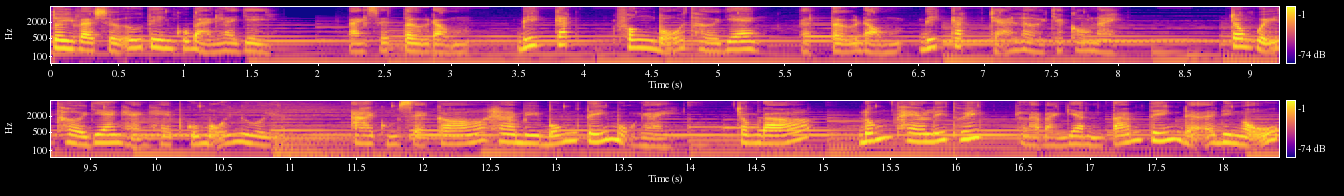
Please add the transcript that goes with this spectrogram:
Tùy vào sự ưu tiên của bạn là gì? Bạn sẽ tự động biết cách phân bổ thời gian và tự động biết cách trả lời cho câu này. Trong quỹ thời gian hạn hẹp của mỗi người ai cũng sẽ có 24 tiếng một ngày. Trong đó, đúng theo lý thuyết là bạn dành 8 tiếng để đi ngủ.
